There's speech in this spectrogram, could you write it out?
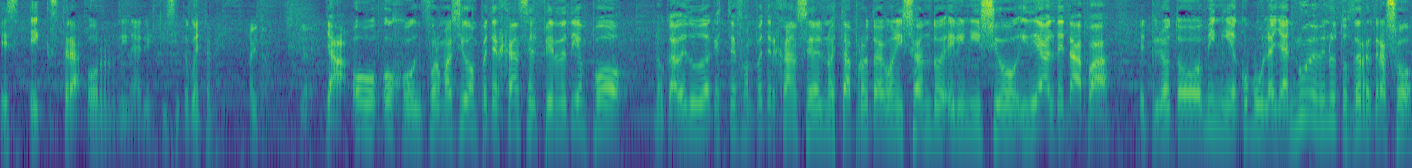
es extraordinario, exquisito. Cuéntame. Ahí está. Ya, ojo, información, Peter Hansel pierde tiempo. No cabe duda que Stefan Peter Hansel no está protagonizando el inicio ideal de etapa. El piloto Mini acumula ya nueve minutos de retraso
